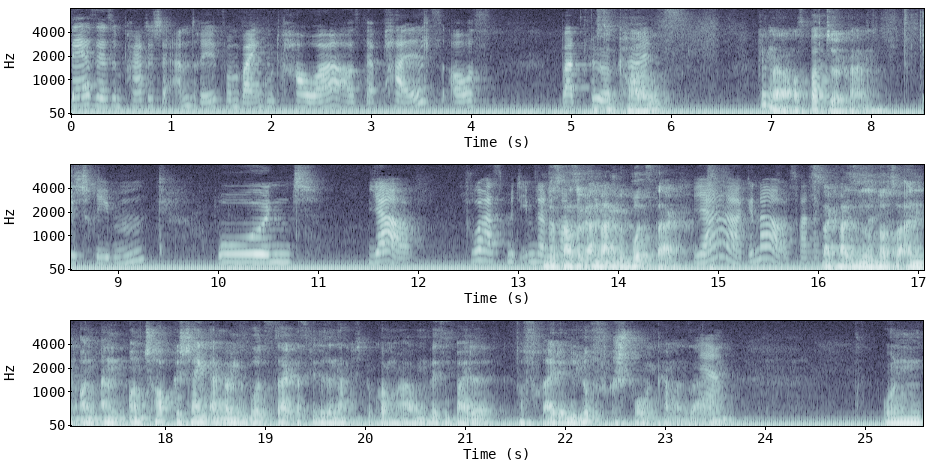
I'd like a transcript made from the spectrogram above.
sehr, sehr sympathische André vom Weingut Hauer aus der Palz, aus Bad Aus Dürkheim, Pals. Genau, aus Bad Dürkheim. geschrieben. Und ja, du hast mit ihm dann Und das war sogar an meinem Geburtstag. Ja, genau. Das war, Das war quasi so noch so ein on- on- On-Top-Geschenk an meinem Geburtstag, dass wir diese Nachricht bekommen haben. Wir sind beide vor Freude in die Luft gesprungen, kann man sagen. Ja. Und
